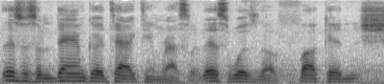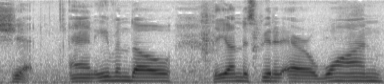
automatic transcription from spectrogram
this was some damn good tag team wrestling. This was the fucking shit. And even though the Undisputed Era won,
